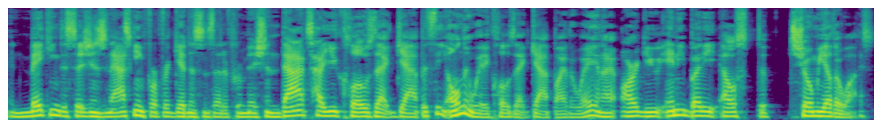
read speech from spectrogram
and making decisions and asking for forgiveness instead of permission. That's how you close that gap. It's the only way to close that gap, by the way. And I argue anybody else to show me otherwise.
